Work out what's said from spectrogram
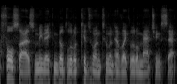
full size, so maybe I can build a little kids one too and have like a little matching set.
